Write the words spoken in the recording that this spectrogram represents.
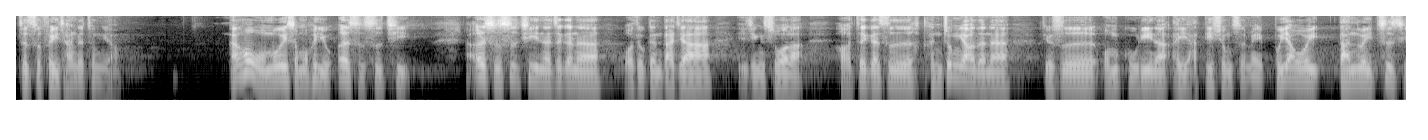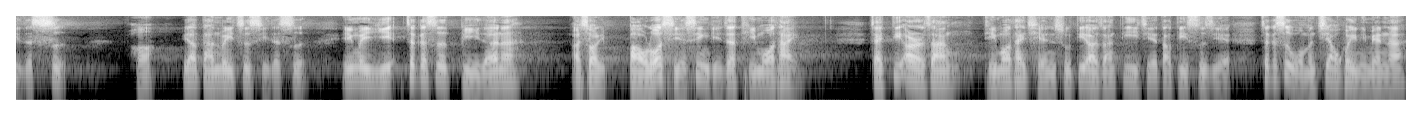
这是非常的重要。然后我们为什么会有二十四气？二十四气呢？这个呢，我都跟大家已经说了，哦，这个是很重要的呢。就是我们鼓励呢，哎呀，弟兄姊妹，不要为单为自己的事，哦，不要单为自己的事，因为一这个是彼得呢，啊，sorry，保罗写信给这提摩太，在第二章提摩太前书第二章第一节到第四节，这个是我们教会里面呢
